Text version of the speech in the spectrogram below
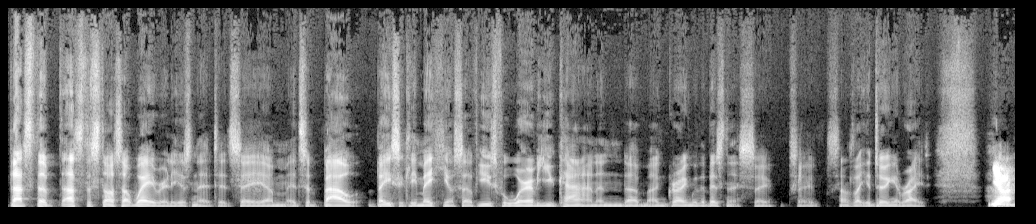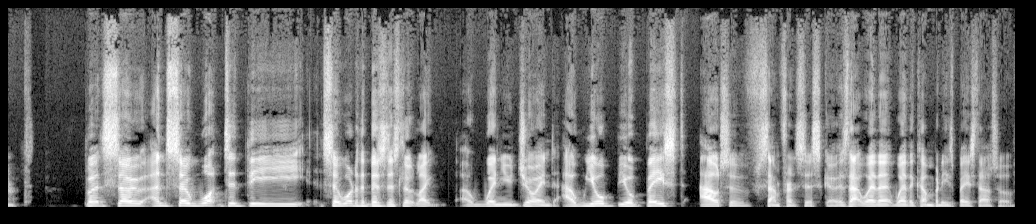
That's the that's the startup way, really, isn't it? It's a um, it's about basically making yourself useful wherever you can and um, and growing with the business. So so sounds like you're doing it right. Yeah. Um, but so and so, what did the so what did the business look like uh, when you joined? Uh, you're you're based out of San Francisco. Is that where the where the company's based out of?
